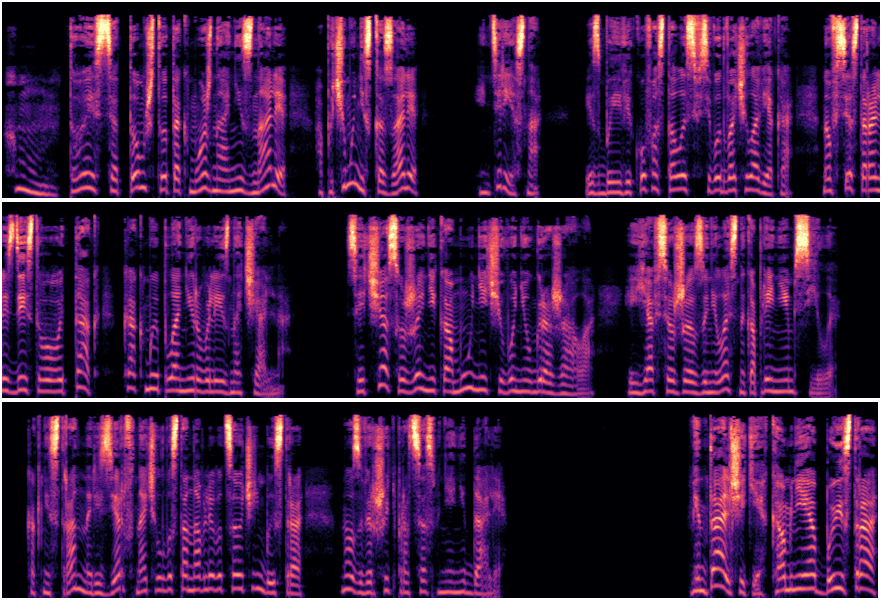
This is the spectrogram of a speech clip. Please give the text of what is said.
Хм, то есть о том, что так можно, они знали? А почему не сказали? Интересно. Из боевиков осталось всего два человека, но все старались действовать так, как мы планировали изначально. Сейчас уже никому ничего не угрожало, и я все же занялась накоплением силы. Как ни странно, резерв начал восстанавливаться очень быстро, но завершить процесс мне не дали. «Ментальщики, ко мне, быстро!»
